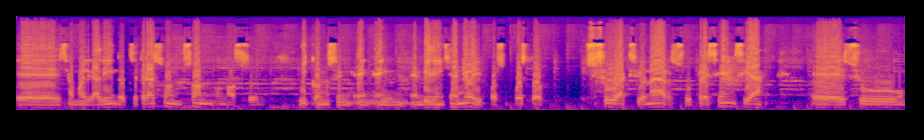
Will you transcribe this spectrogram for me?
eh, Samuel Galindo, etcétera, son, son unos íconos en, en, en, Ingenio y por supuesto su accionar, su presencia, eh, su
